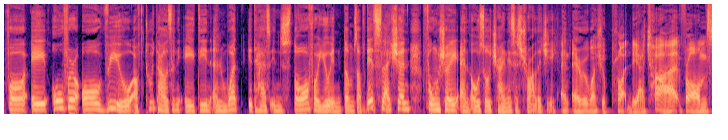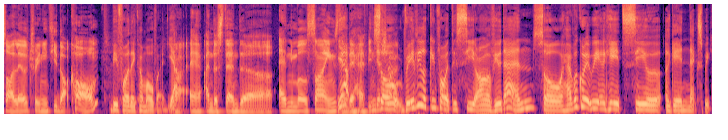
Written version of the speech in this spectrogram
for a overall view of 2018 and what it has in store for you in terms of date selection, feng shui, and also Chinese astrology And everyone should plot their chart from soliltrinity.com. before they come over. Yeah. and understand the animal signs that they have in their so chart. really looking forward to see all of you then. So have a great week ahead. See you again next week.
